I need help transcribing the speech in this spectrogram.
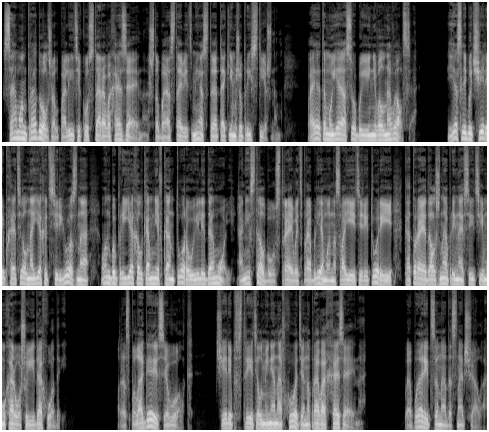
Сам он продолжил политику старого хозяина, чтобы оставить место таким же престижным. Поэтому я особо и не волновался. Если бы Череп хотел наехать серьезно, он бы приехал ко мне в контору или домой, а не стал бы устраивать проблемы на своей территории, которая должна приносить ему хорошие доходы. «Располагайся, волк». Череп встретил меня на входе на правах хозяина. «Попариться надо сначала.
